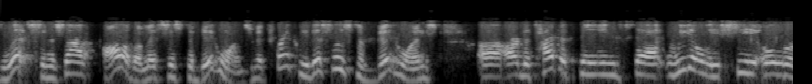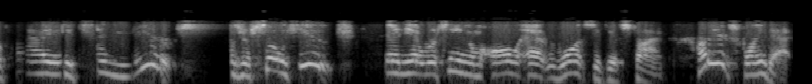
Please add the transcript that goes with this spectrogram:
list, and it's not all of them; it's just the big ones. But frankly, this list of big ones uh, are the type of things that we only see over five to ten years because they're so huge, and yet we're seeing them all at once at this time. How do you explain that?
